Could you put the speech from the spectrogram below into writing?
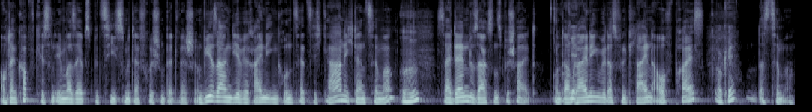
auch dein Kopfkissen immer selbst beziehst mit der frischen Bettwäsche. Und wir sagen dir, wir reinigen grundsätzlich gar nicht dein Zimmer, mhm. sei denn, du sagst uns Bescheid. Und dann okay. reinigen wir das für einen kleinen Aufpreis, okay. das Zimmer.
